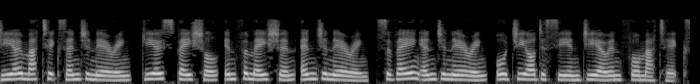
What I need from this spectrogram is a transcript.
geomatics engineering, geospatial information engineering, surveying engineering, or geodesy and geoinformatics.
